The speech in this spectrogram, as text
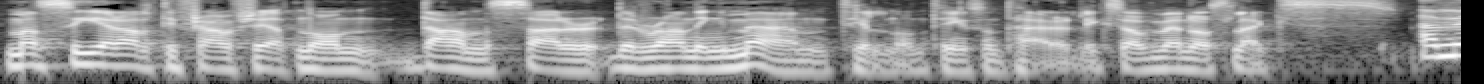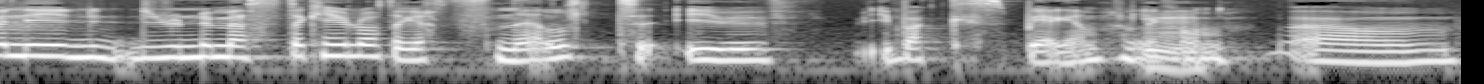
man ser alltid framför sig att någon dansar The Running Man till någonting sånt här. Liksom, med någon slags... Ja, men det, det mesta kan ju låta rätt snällt i, i backspegeln. Liksom. Um,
